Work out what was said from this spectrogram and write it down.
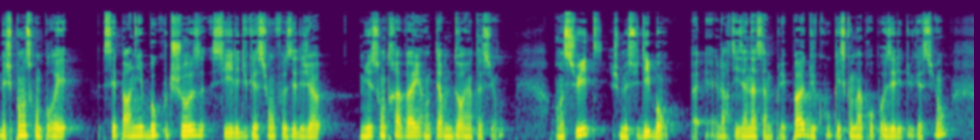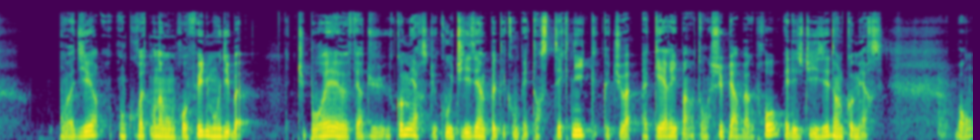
Mais je pense qu'on pourrait s'épargner beaucoup de choses si l'éducation faisait déjà mieux son travail en termes d'orientation. Ensuite, je me suis dit, bon, bah, l'artisanat, ça me plaît pas, du coup, qu'est-ce que m'a proposé l'éducation? On va dire, en correspondant à mon profil, ils m'ont dit, bah, tu pourrais euh, faire du commerce, du coup utiliser un peu tes compétences techniques que tu as acquéries pendant ton super bac pro et les utiliser dans le commerce. Bon,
